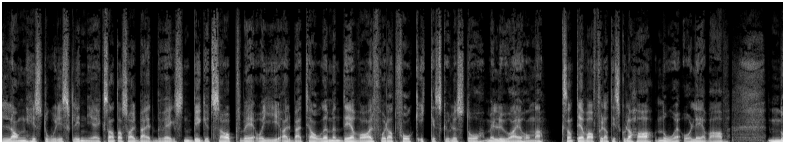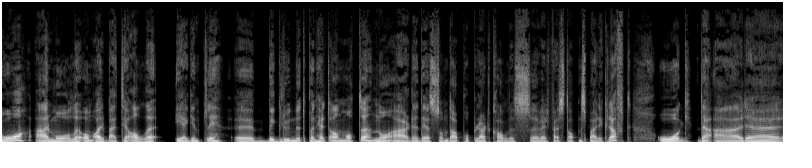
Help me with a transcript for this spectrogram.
lang historisk linje. ikke sant? Altså Arbeiderbevegelsen bygget seg opp ved å gi arbeid til alle men det var for at folk ikke skulle stå med lua i hånda. Ikke sant? Det var for at de skulle ha noe å leve av. Nå er målet om arbeid til alle egentlig begrunnet på en helt annen måte. Nå er det det som da populært kalles eh, velferdsstatens bærekraft, og det er eh,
